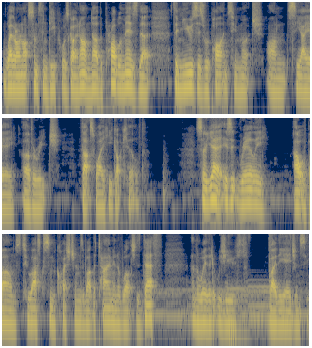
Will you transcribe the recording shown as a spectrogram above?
whether or not something deeper was going on. No, the problem is that the news is reporting too much on CIA overreach. That's why he got killed. So, yeah, is it really out of bounds to ask some questions about the timing of Welch's death and the way that it was used by the agency?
